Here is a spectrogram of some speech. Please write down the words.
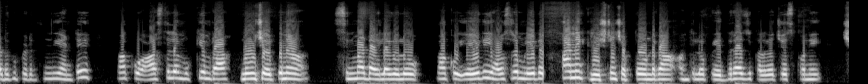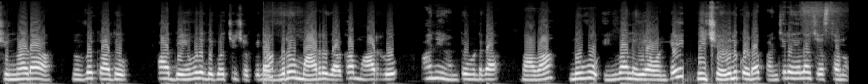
అడుగు పెడుతుంది అంటే మాకు ఆస్తులే ముఖ్యం రా నువ్వు చెప్పిన సినిమా డైలాగులు మాకు ఏది అవసరం లేదు అని కృష్ణ చెప్తూ ఉండగా అందులో పెద్దరాజు కలగ చేసుకుని చిన్నాడా నువ్వే కాదు. ఆ దేవుడు దిగొచ్చి చెప్పిన ఎవరూ మారరుగాక మారరు. అని అంటూ ఉండగా బావా నువ్వు ఇన్వాల్వ్ అయ్యావంటే మీ చెవులు కూడా పంచరయ్యేలా చేస్తాను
